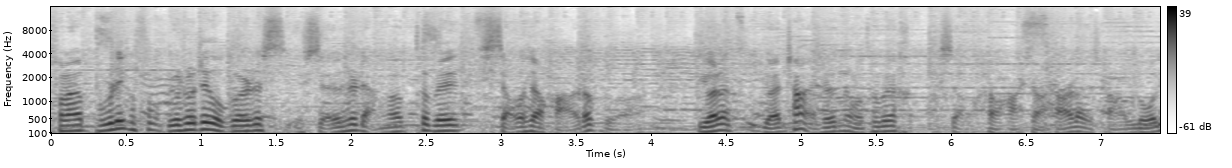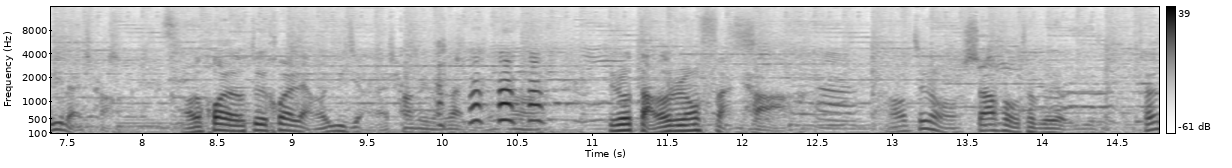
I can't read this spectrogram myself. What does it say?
从来不是这个风，比如说这首歌是写写的是两个特别小的小孩的歌，原来原唱也是那种特别小小孩小孩儿来唱，萝莉来唱，然后后来对换了两个狱警来唱这种感觉 啊，这种打到这种反差，啊，然后这种 shuffle 特别有意思。他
